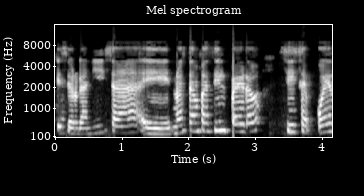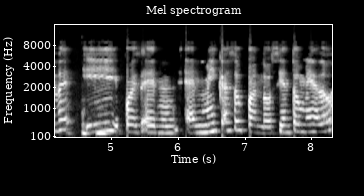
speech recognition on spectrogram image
que se organiza. Eh, no es tan fácil, pero sí se puede. Y pues en, en mi caso, cuando siento miedo,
